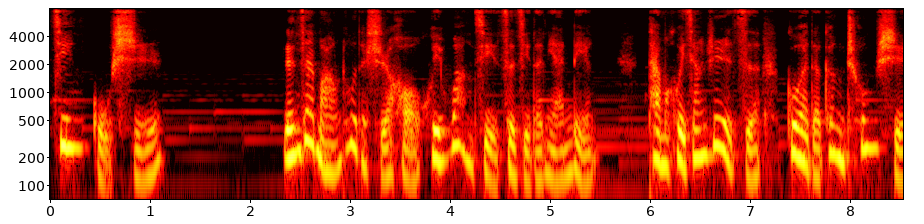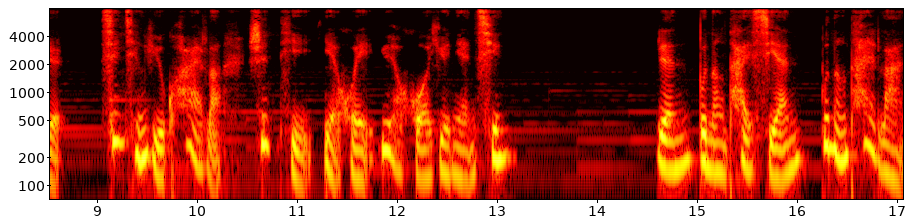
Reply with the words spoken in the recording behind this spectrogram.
筋骨时。”人在忙碌的时候会忘记自己的年龄，他们会将日子过得更充实，心情愉快了，身体也会越活越年轻。人不能太闲，不能太懒，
